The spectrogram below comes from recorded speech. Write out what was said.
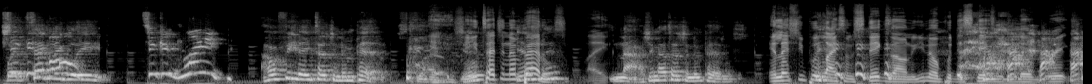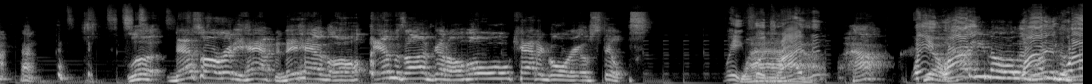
She but can technically, She can drink. Her feet ain't touching them pedals. Like, yeah, she ain't touching them you know what I'm pedals. saying? Like, Nah, she not touching them pedals. unless you put like some sticks on it, you know, put the sticks with the little brick. Look, that's already happened. They have a Amazon's got a whole category of stilts. Wait, for driving? How? Wait, Yo, why? how he know all that why, random why,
